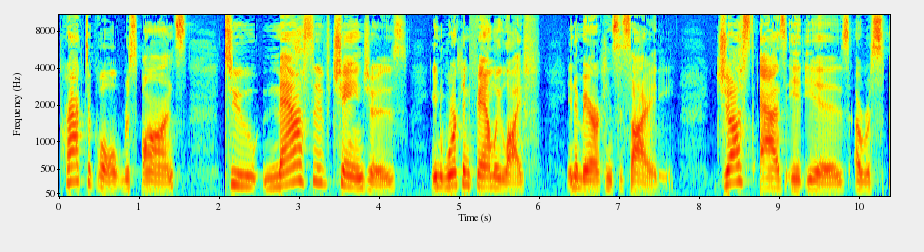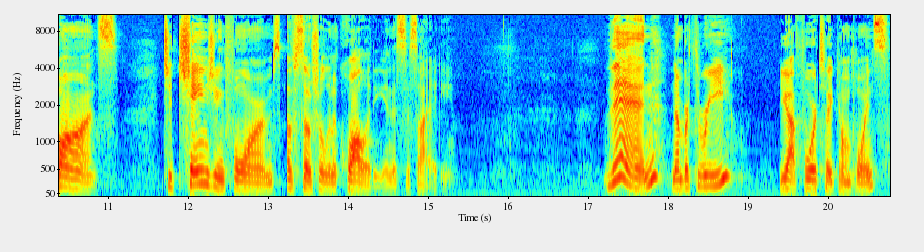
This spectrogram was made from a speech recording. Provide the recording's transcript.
practical response to massive changes in work and family life in American society, just as it is a response to changing forms of social inequality in this society. Then, number three, you got four take-home points.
